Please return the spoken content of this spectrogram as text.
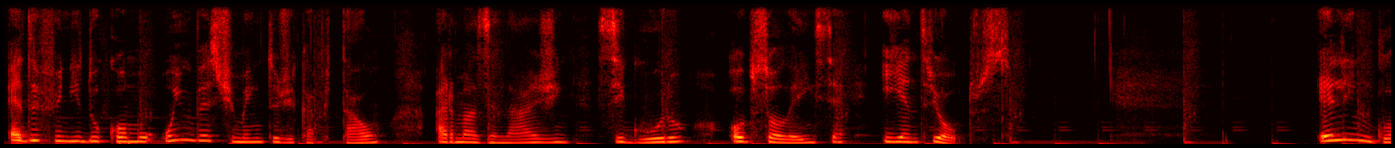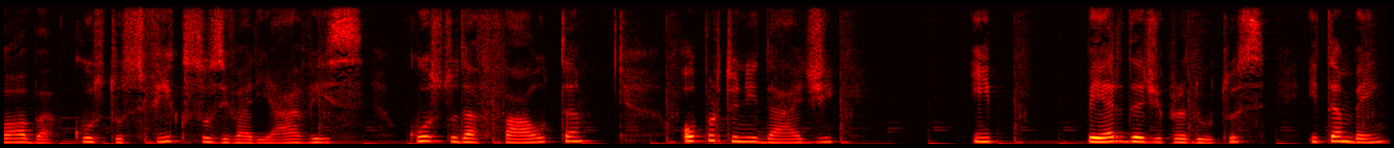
É definido como o investimento de capital, armazenagem, seguro, obsolência e entre outros. Ele engloba custos fixos e variáveis, custo da falta, oportunidade e perda de produtos e também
